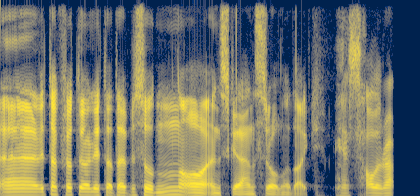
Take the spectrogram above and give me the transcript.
Eh, vi takker for at du har lytta til episoden, og ønsker deg en strålende dag. Yes, ha det bra.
